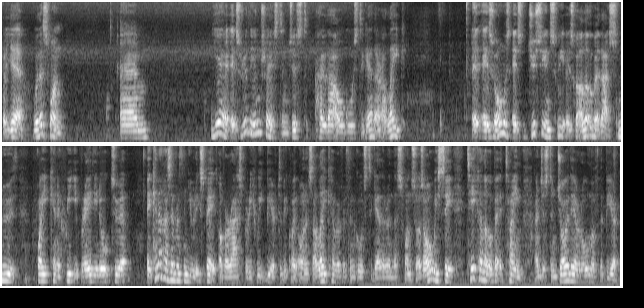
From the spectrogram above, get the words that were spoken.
But yeah, with this one, um, yeah, it's really interesting just how that all goes together. I like. It, it's almost it's juicy and sweet. It's got a little bit of that smooth white kind of wheaty bready note to it it kind of has everything you would expect of a raspberry wheat beer to be quite honest. I like how everything goes together in this one. So as I always say, take a little bit of time and just enjoy the aroma of the beer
